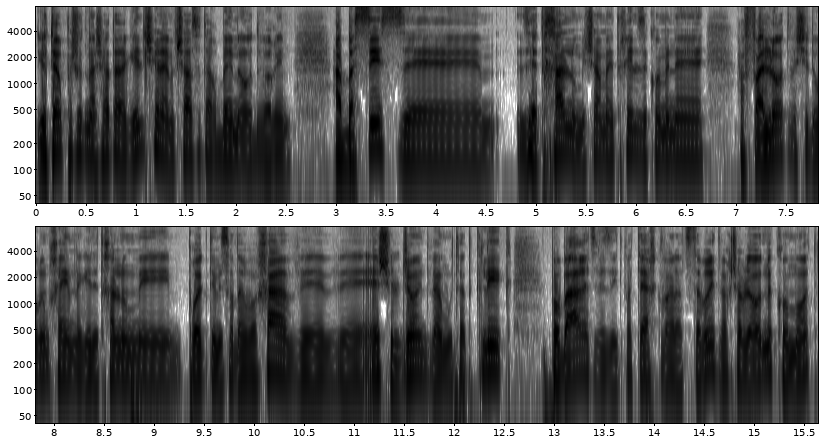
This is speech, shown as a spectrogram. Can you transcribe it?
יותר פשוט מהשעת הרגיל שלהם, אפשר לעשות הרבה מאוד דברים. הבסיס זה, זה התחלנו, משם התחיל, זה כל מיני הפעלות ושידורים חיים. נגיד, התחלנו מפרויקטים במשרד הרווחה ואשל ג'וינט ועמותת קליק, פה בארץ, וזה התפתח כבר לארצות הברית, ועכשיו לעוד מקומות.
